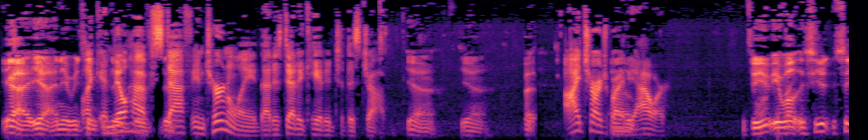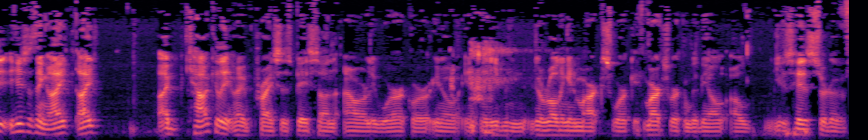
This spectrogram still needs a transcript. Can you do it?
yeah, yeah. And you Like, think and they'll the- have staff internally that is dedicated to this job. Yeah, yeah. But I charge by Uh, the hour. do you? Well, see, see, here's the thing. I I. I calculate my prices based on hourly work, or you know, even you know, rolling in Mark's work. If Mark's working with me, I'll, I'll use his sort of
